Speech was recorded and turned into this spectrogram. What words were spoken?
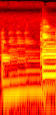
Ma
